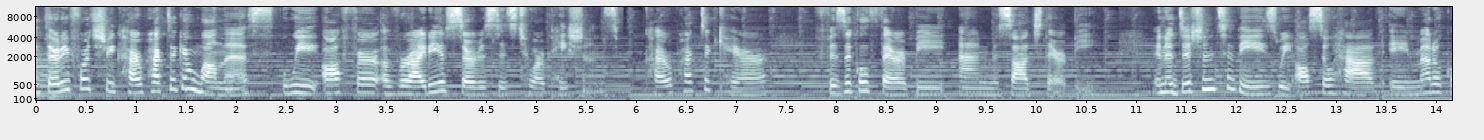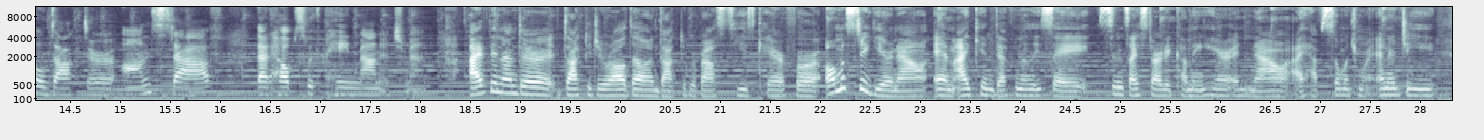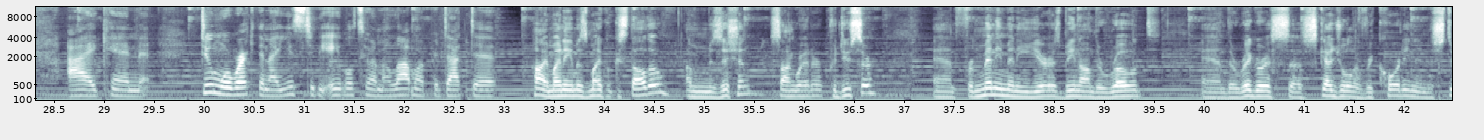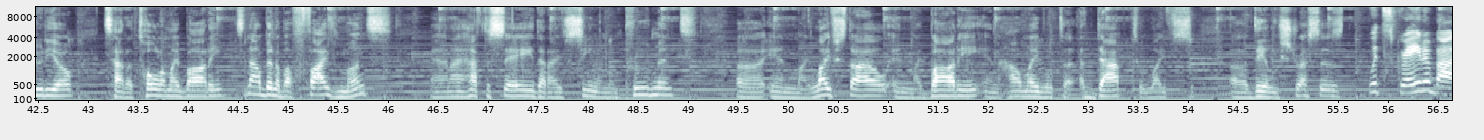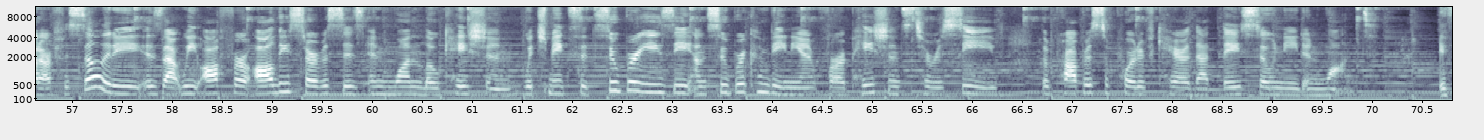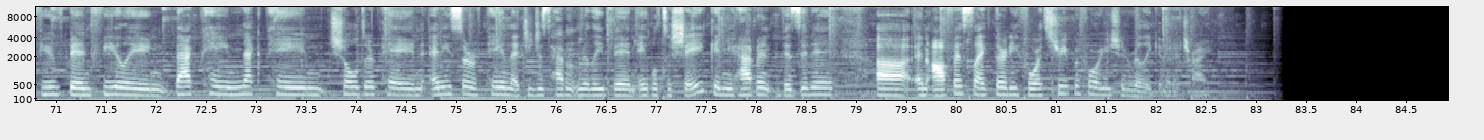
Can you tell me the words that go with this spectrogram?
At 34th Street Chiropractic and Wellness, we offer a variety of services to our patients. Chiropractic care, physical therapy, and massage therapy. In addition to these, we also have a medical doctor on staff that helps with pain management. I've been under Dr. Giraldo and Dr. Bobrowski's care for almost a year now, and I can definitely say since I started coming here and now I have so much more energy. I can do more work than I used to be able to. I'm a lot more productive. Hi, my name is Michael Castaldo. I'm a musician, songwriter, producer, and for many, many years, being on the road and the rigorous uh, schedule of recording in the studio, it's had a toll on my body. It's now been about five months, and I have to say that I've seen an improvement uh, in my lifestyle, in my body, and how I'm able to adapt to life's uh, daily stresses. What's great about our facility is that we offer all these services in one location, which makes it super easy and super convenient for our patients to receive the proper supportive care that they so need and want. If you've been feeling back pain, neck pain, shoulder pain, any sort of pain that you just haven't really been able to shake and you haven't visited uh, an office like 34th Street before, you should really give it a try.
